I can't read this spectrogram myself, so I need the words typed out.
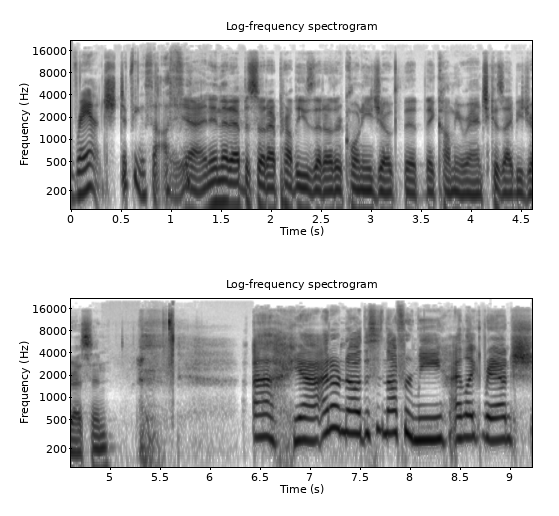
ranch dipping sauce. Yeah, and in that episode, I probably used that other corny joke that they call me ranch because I be dressing. Yeah, I don't know. This is not for me. I like ranch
